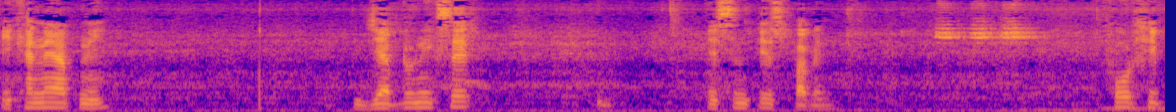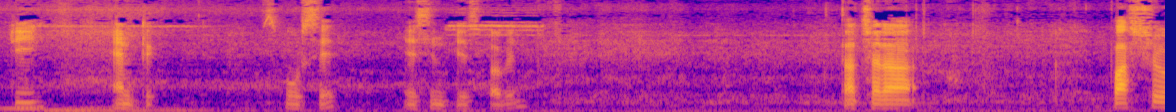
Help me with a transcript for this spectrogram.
এখানে আপনি জ্যাবডোনিক্সের এসএনপিএস পাবেন। ফোর ফিফটি অ্যান্টেক স্পোর্টসের এসএনপিএস পাবেন। তাছাড়া পাঁচশো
